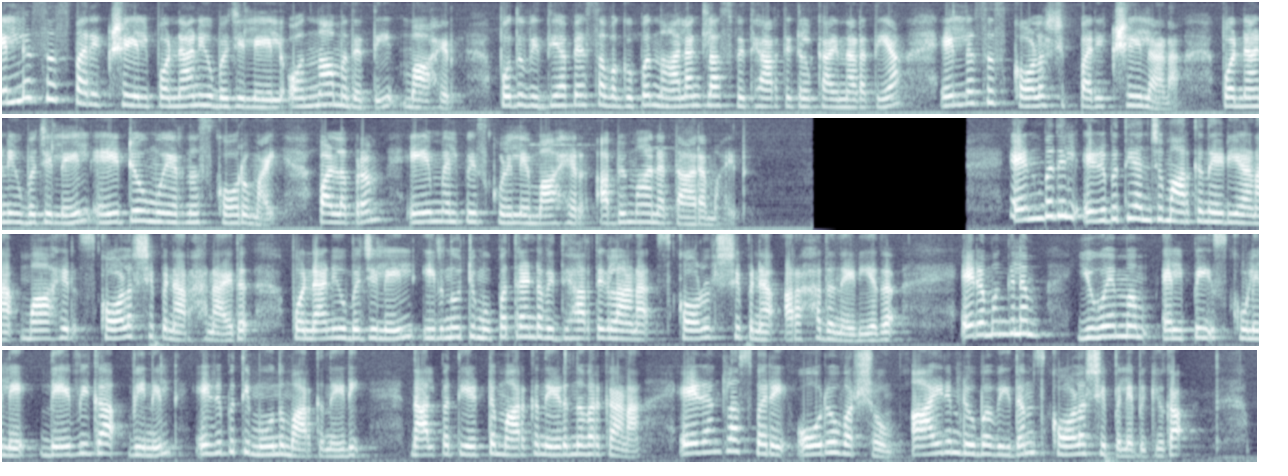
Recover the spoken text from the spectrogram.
L S S പരീക്ഷയിൽ പൊന്നാനി ഉപജില്ലയിൽ ഒന്നാമതെത്തി മാഹിർ. പൊതുവിദ്യാഭ്യാസ വകുപ്പ് നാലാം ക്ലാസ് വിദ്യാർത്ഥികൾക്കായി നടത്തിയ എൽ എസ് എസ് സ്കോളർഷിപ്പ് പരീക്ഷയിലാണ് പൊന്നാനി ഉപജില്ലയിൽ ഏറ്റവും ഉയർന്ന സ്കോറുമായി Pallappuram A M L P സ്കൂളിലെ മാഹിർ അഭിമാന താരമായത്. എൺപതിൽ എഴുപത്തിയഞ്ച് മാർക്ക് നേടിയാണ് മാഹിർ സ്കോളർഷിപ്പിന് അർഹനായത്. പൊന്നാനി ഉപജില്ലയിൽ ഇരുന്നൂറ്റി മുപ്പത്തിരണ്ട് വിദ്യാർത്ഥികളാണ് സ്കോളർഷിപ്പിന് അർഹത നേടിയത്. Eramangalam U M M L P സ്കൂളിലെ ദേവിക വിനിൽ എഴുപത്തിമൂന്ന് മാർക്ക് നേടി. നാൽപ്പത്തിയെട്ട് മാർക്ക് നേടുന്നവർക്കാണ് ഏഴാം ക്ലാസ് വരെ ഓരോ വർഷവും ആയിരം രൂപ വീതം സ്കോളർഷിപ്പ് ലഭിക്കുക.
